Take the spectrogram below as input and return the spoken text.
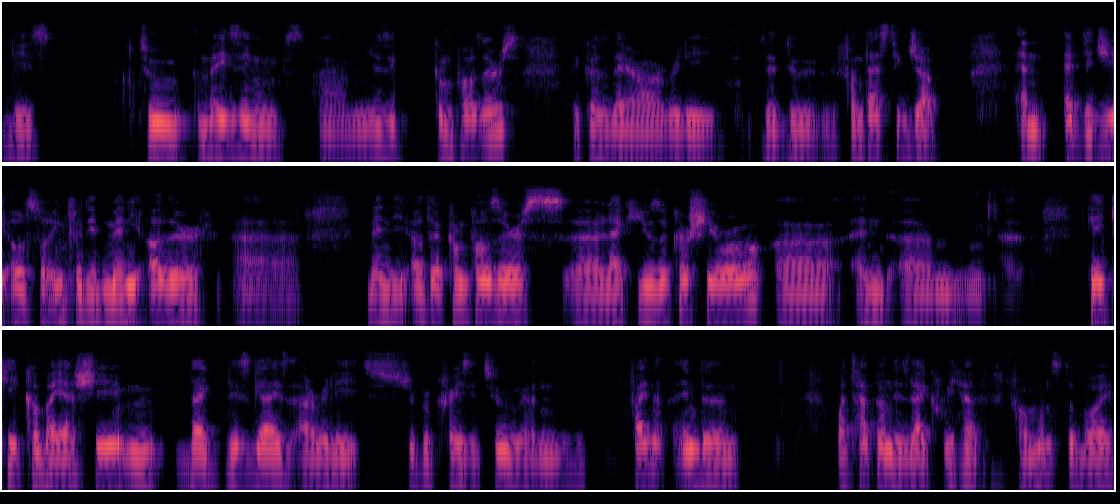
these two amazing uh, music composers because they are really they do a fantastic job. And FDG also included many other uh, many other composers uh, like Yuzo Koshiro uh, and um, Keiki Kobayashi. Like these guys are really super crazy too. And final in the what happened is like we have for Monster Boy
